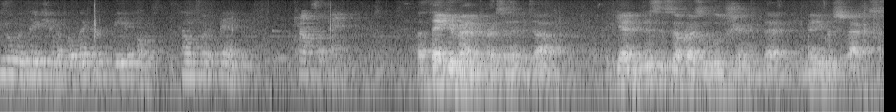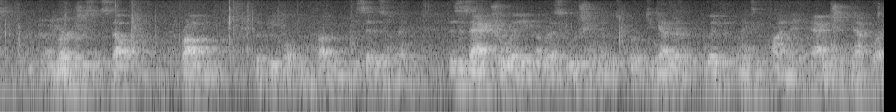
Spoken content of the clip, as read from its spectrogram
utilization of electric vehicles. Counselor Finn. Counselor Finn. Uh, Thank you, Madam President. Uh, Again, this is a resolution that in many respects emerges itself from the people, from the citizenry. This is actually a resolution that was put together with the Quincy Climate Action Network.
